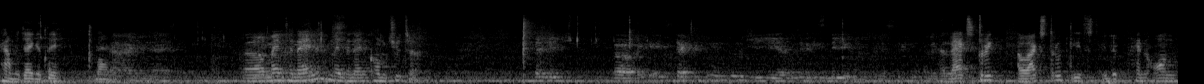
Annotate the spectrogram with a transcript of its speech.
ខាងបច្ចេកទេសបង uh, maintenance maintenance computer. Electric electric is it depend on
